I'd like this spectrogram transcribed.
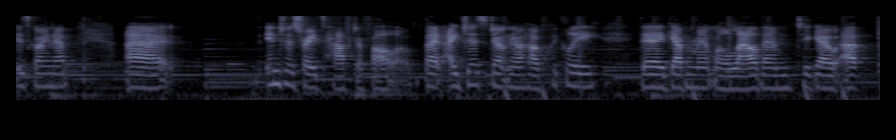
is going up, uh, interest rates have to follow. But I just don't know how quickly the government will allow them to go up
